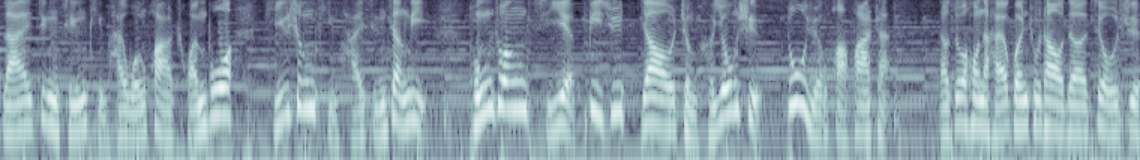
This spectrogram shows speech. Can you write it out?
来进行品牌文化传播，提升品牌形象力。童装企业必须要整合优势，多元化发展。那最后呢，还要关注到的就是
